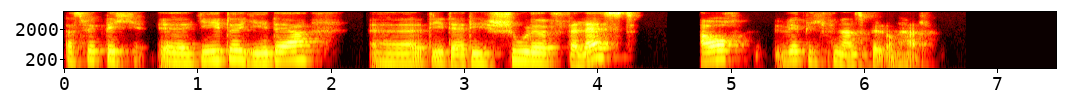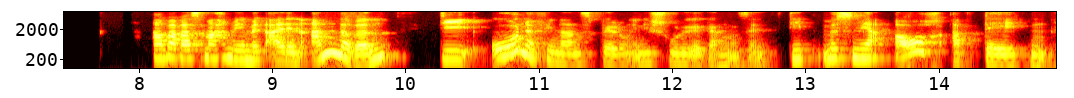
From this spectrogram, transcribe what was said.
dass wirklich äh, jede, jeder, äh, die der die Schule verlässt, auch wirklich Finanzbildung hat. Aber was machen wir mit all den anderen, die ohne Finanzbildung in die Schule gegangen sind? Die müssen wir auch updaten.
